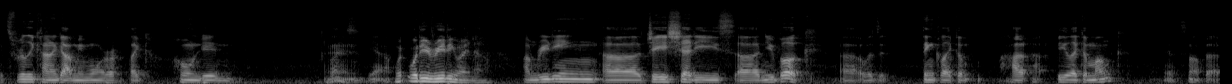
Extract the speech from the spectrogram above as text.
it's really kind of got me more like honed in Nice. and yeah What What are you reading right now? I'm reading uh, Jay Shetty's uh, new book. Uh, was it Think Like a how, How- Be Like a Monk? Yeah, it's not bad.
